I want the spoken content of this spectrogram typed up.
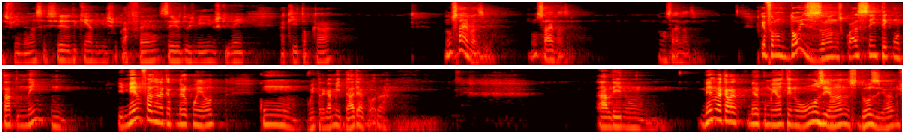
as finanças, seja de quem administra o café, seja dos meninos que vêm aqui tocar. Não sai vazio. Não sai vazio. Não sai vazio. Porque foram dois anos quase sem ter contato nenhum. E mesmo fazendo aquela primeira comunhão com. Vou entregar minha idade agora. Ali no. Mesmo naquela primeira comunhão tendo 11 anos, 12 anos.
